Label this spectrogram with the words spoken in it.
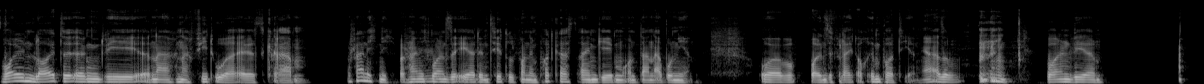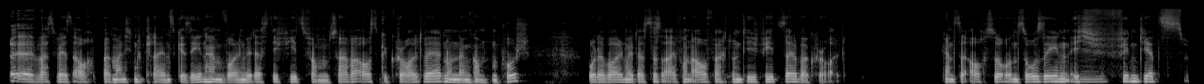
wollen Leute irgendwie nach, nach Feed-URLs graben? Wahrscheinlich nicht. Wahrscheinlich mhm. wollen sie eher den Titel von dem Podcast eingeben und dann abonnieren. Oder wollen sie vielleicht auch importieren? Ja, also wollen wir, äh, was wir jetzt auch bei manchen Clients gesehen haben, wollen wir, dass die Feeds vom Server aus gecrawlt werden und dann kommt ein Push? Oder wollen wir, dass das iPhone aufwacht und die Feeds selber crawlt? Kannst du auch so und so sehen. Ich mhm. finde jetzt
